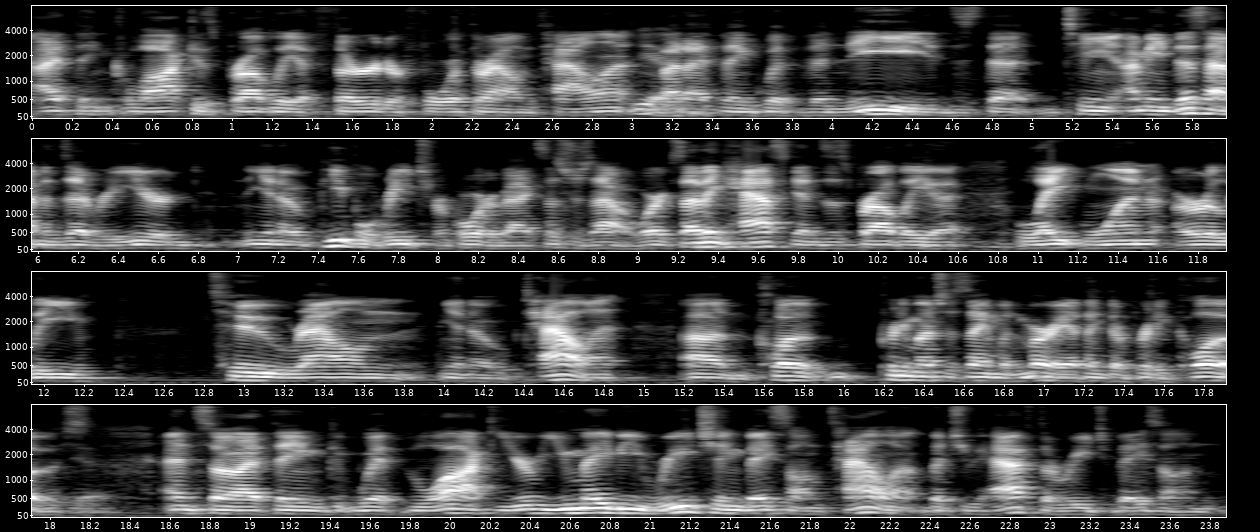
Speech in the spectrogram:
I think Lock is probably a third or fourth round talent. Yeah. But I think with the needs that team, I mean, this happens every year. You know, people reach for quarterbacks. That's just how it works. I think Haskins is probably a late one, early two round, you know, talent. Um, pretty much the same with Murray. I think they're pretty close. Yeah. And so I think with Lock, you you may be reaching based on talent, but you have to reach based on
